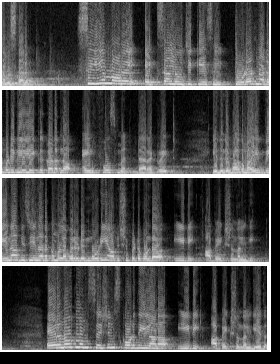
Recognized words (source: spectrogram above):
നമസ്കാരം. C M R L Exalogic കേസിൽ തുടർ നടപടികളിലേക്ക് കടന്ന എൻഫോഴ്സ്മെന്റ് ഡയറക്ടറേറ്റ് ഇതിന്റെ ഭാഗമായി വീണ വിജയൻ അടക്കമുള്ളവരുടെ മൊഴി ആവശ്യപ്പെട്ടുകൊണ്ട് ഇ ഡി അപേക്ഷ നൽകി. എറണാകുളം സെഷൻസ് കോടതിയിലാണ് ഇ ഡി അപേക്ഷ നൽകിയത്.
